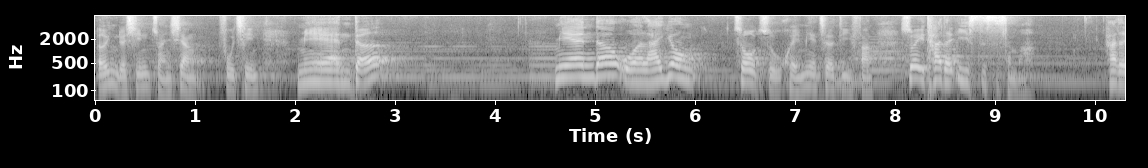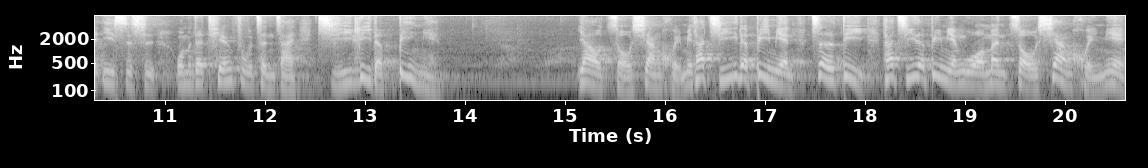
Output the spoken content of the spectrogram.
儿女的心转向父亲，免得免得我来用咒诅毁灭这地方。所以他的意思是什么？他的意思是，我们的天父正在极力的避免。要走向毁灭，他极力的避免这地，他极力的避免我们走向毁灭，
